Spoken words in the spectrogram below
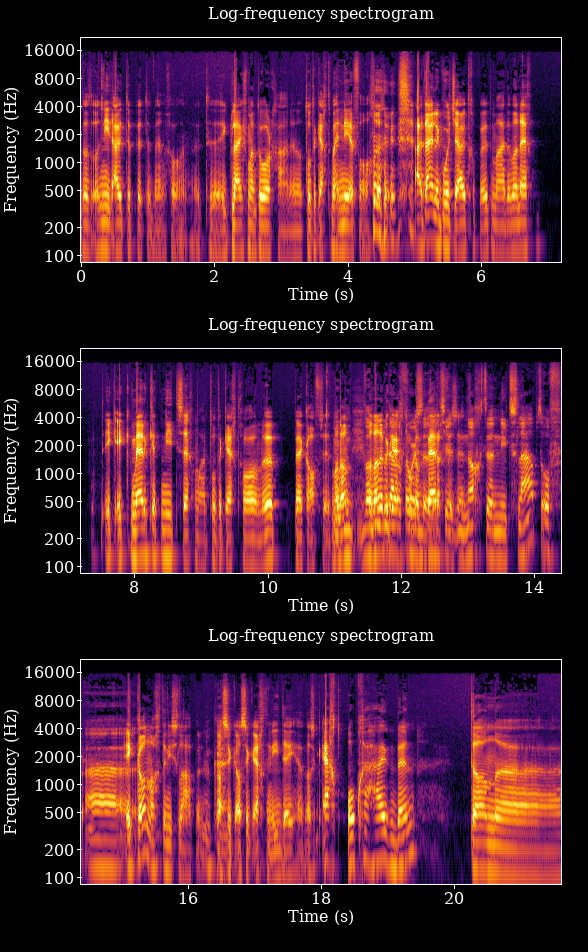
dat niet uit te putten ben gewoon. Het, eh, ik blijf maar doorgaan en dan tot ik echt bij neerval. Uiteindelijk word je uitgeput, maar dan echt ik, ik merk het niet, zeg maar, tot ik echt gewoon, hup, back af zit. Maar dan, maar dan heb ik echt ook een berg gezet. nachten niet slaapt? Of, eh, Ik kan nachten niet slapen als, ik, als ik echt een idee heb. Als ik echt opgehyped ben, dan, eh,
